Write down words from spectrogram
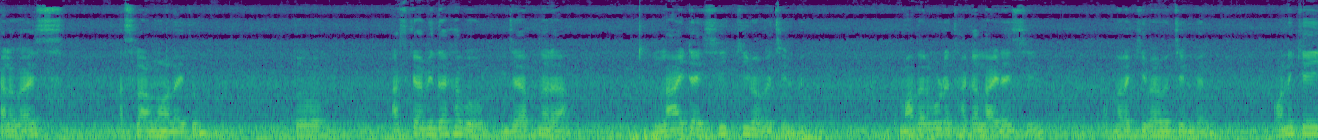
হ্যালো গাইস আসসালামু আলাইকুম তো আজকে আমি দেখাবো যে আপনারা লাইট আইসি কীভাবে চিনবেন? মাদারবোর্ডে থাকা লাইট আইসি আপনারা কীভাবে চিনবেন? অনেকেই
